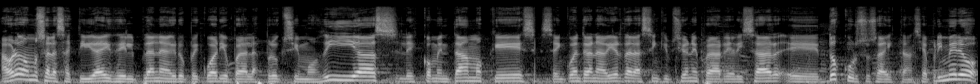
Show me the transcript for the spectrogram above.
Ahora vamos a las actividades del plan agropecuario para los próximos días. Les comentamos que se encuentran abiertas las inscripciones para realizar eh, dos cursos a distancia. Primero,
